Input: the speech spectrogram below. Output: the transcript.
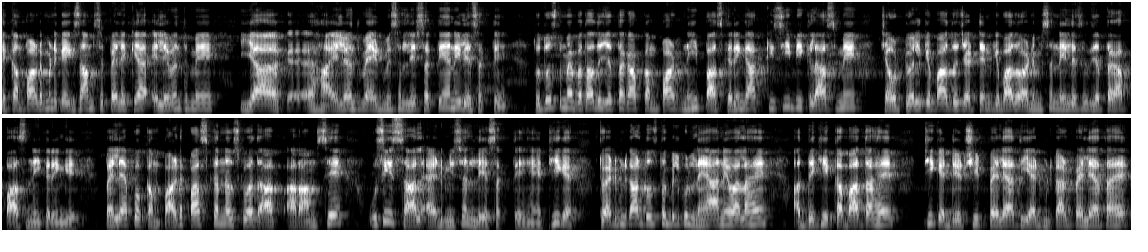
कंपार्टमेंट का एग्ज़ाम से पहले क्या एलेवंथ में या हाँ एलेवंथ में एडमिशन ले सकते हैं या नहीं ले सकते हैं? तो दोस्तों, मैं बता दूँ, जब तक आप कंपार्ट नहीं पास करेंगे, आप किसी भी क्लास में, चाहे वो ट्वेल्व के बाद हो, चाहे टेन के बाद हो एडमिशन नहीं ले सकते, जब तक आप पास नहीं करेंगे। पहले आपको कंपार्ट पास करना उसके बाद आप आराम से उसी साल एडमिशन ले सकते हैं, ठीक है? तो एडमिट कार्ड दोस्तों, बिल्कुल नया आने वाला है। अब देखिए, कब आता है, ठीक है? डेट शीट पहले आती है एडमिट कार्ड पहले आता है।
